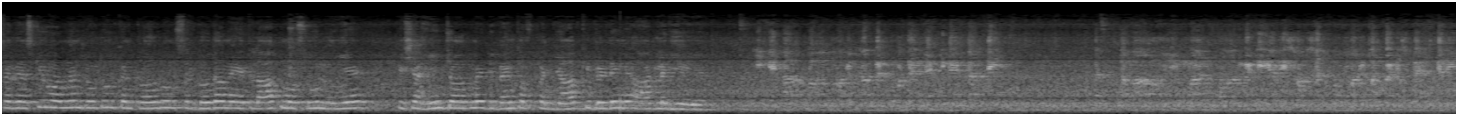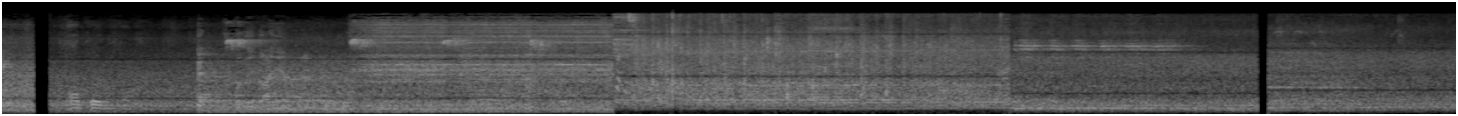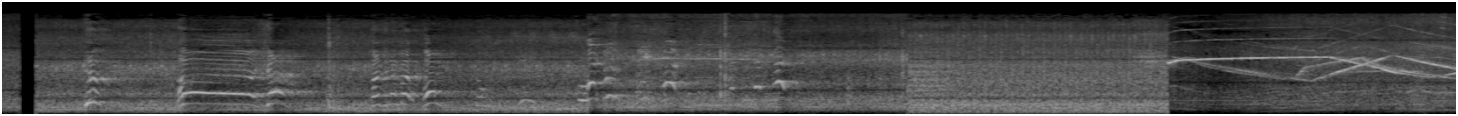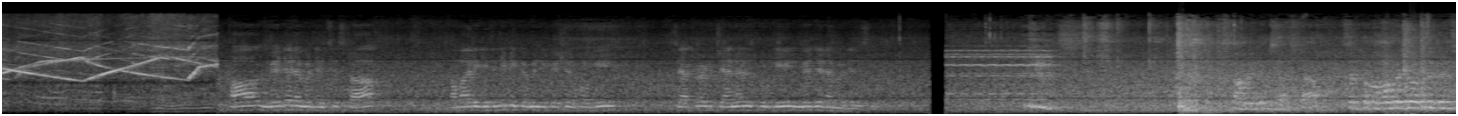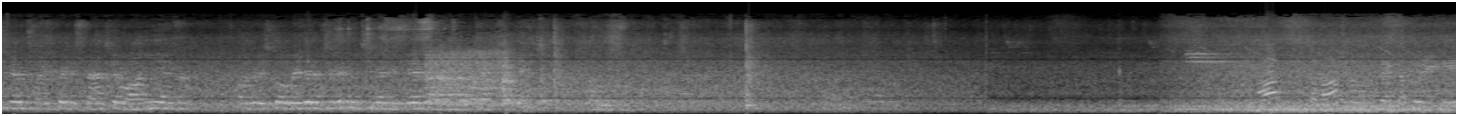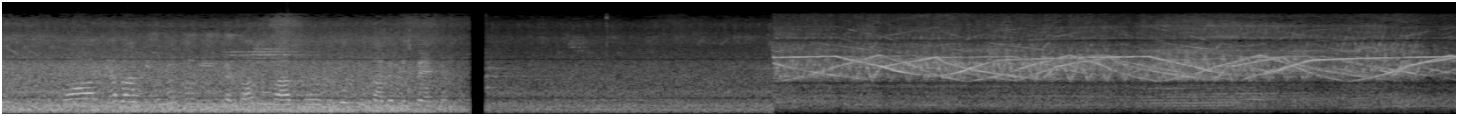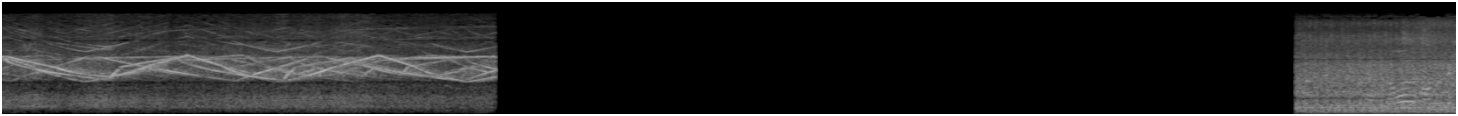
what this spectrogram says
Sir rescue one one two two control room Sargodha میں اطلاعات موصول ہوئی ہیں کہ شاہین چوک میں دی بینک آف پنجاب کی بلڈنگ میں آگ لگی ہوئی ہے آل میجر ایمرجنسی اسٹاف ہماری جتنی بھی کمیونیکیشن ہوگی separate channel to deal major emergency السلام علیکم سر. سر تمام ریسورسز انسیڈنٹ سائٹ پہ ڈسپینس کروا دی ہیں سر. اور اس کو میجر انسیڈنٹ ڈکلیئر کرا آپ تمام لوگ بیک اپ رہیں گے۔ اور جب آپ کی ضرورت ہوگی کنٹرول روم آپ کو بالکل مطابق ڈسپیچ کریں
